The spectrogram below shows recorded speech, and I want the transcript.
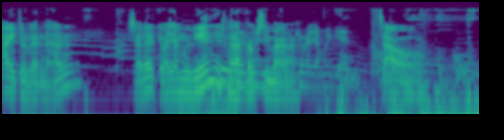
Aitor Bernal. Isabel, que vaya muy bien y hasta la próxima. Que vaya muy bien. Chao.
